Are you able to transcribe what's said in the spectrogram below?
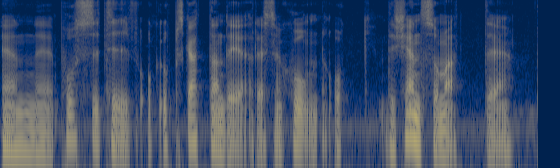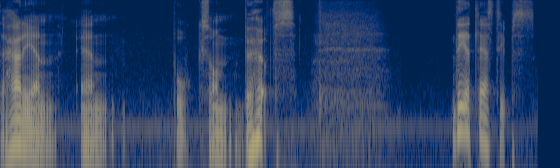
en eh, positiv och uppskattande recension och det känns som att eh, det här är en, en bok som behövs. Det är ett lästips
